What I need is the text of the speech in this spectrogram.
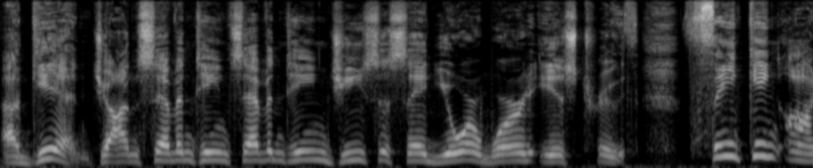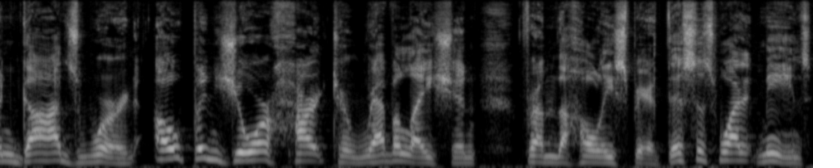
Again, John 17, 17, Jesus said, Your word is truth. Thinking on God's word opens your heart to revelation from the Holy Spirit. This is what it means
